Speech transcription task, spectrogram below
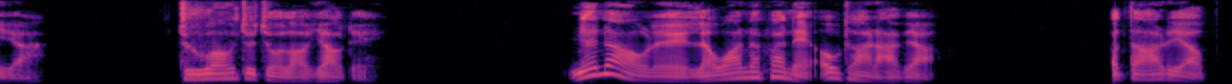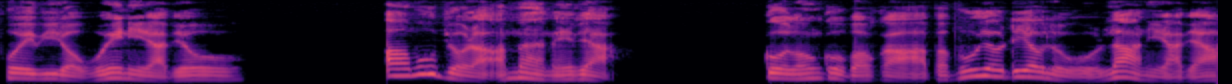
နေတာဒူအောင်ကြော်ကြော်လောက်ရောက်တယ်မျက်နှာကိုလည်းလဝါနှစ်ဖက်နဲ့အုပ်ထားတာဗျအသားတွေကဖွေးပြီးတော့ဝင်းနေတာဗျို့အောင်မှုပြောတာအမှန်ပဲဗျကိုလုံးကိုပေါက်ကပပူးရုပ်တယောက်လိုကိုလှနေတာဗျာ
